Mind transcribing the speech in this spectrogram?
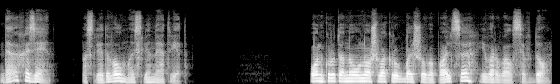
«Да, хозяин», – последовал мысленный ответ. Он крутанул нож вокруг большого пальца и ворвался в дом.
